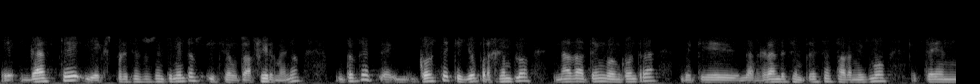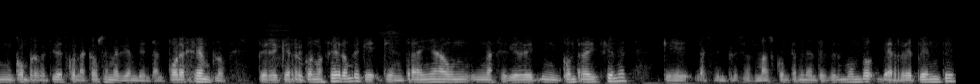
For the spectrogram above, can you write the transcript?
eh, gaste y exprese sus sentimientos y se autoafirme, ¿no? Entonces, eh, conste que yo, por ejemplo, nada tengo en contra de que las grandes empresas ahora mismo estén comprometidas con la causa medioambiental, por ejemplo, pero hay que reconocer, hombre, que, entraña un- una serie de contradicciones que las empresas más contaminantes del mundo de repente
